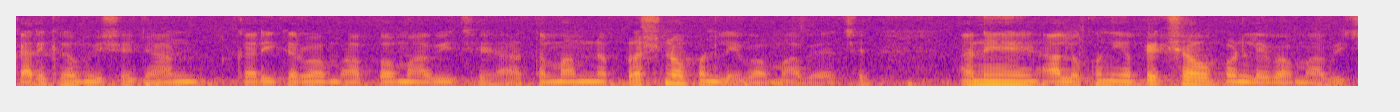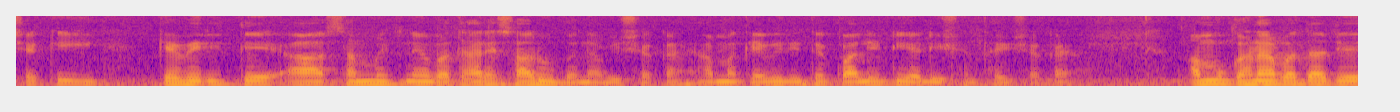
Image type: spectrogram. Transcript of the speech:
કાર્યક્રમ વિશે જાણકારી કરવામાં, આપવામાં આવી છે. આ તમામના પ્રશ્નો પણ લેવામાં આવ્યા છે અને આ લોકોની અપેક્ષાઓ પણ લેવામાં આવી છે કે કેવી રીતે આ સમિટને વધારે સારું બનાવી શકાય, આમાં કેવી રીતે ક્વોલિટી એડિશન થઈ શકાય. અમુક ઘણા બધા જે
